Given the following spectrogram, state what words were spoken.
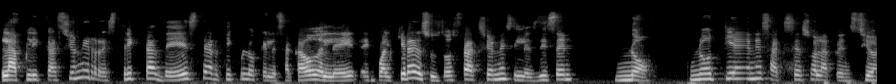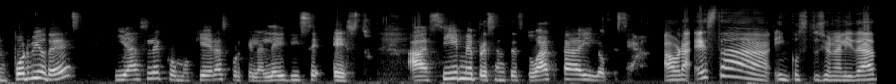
la aplicación irrestricta de este artículo que les acabo de leer en cualquiera de sus dos fracciones y les dicen, no, no tienes acceso a la pensión por viudez y hazle como quieras porque la ley dice esto. Así me presentes tu acta y lo que sea. Ahora, esta inconstitucionalidad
